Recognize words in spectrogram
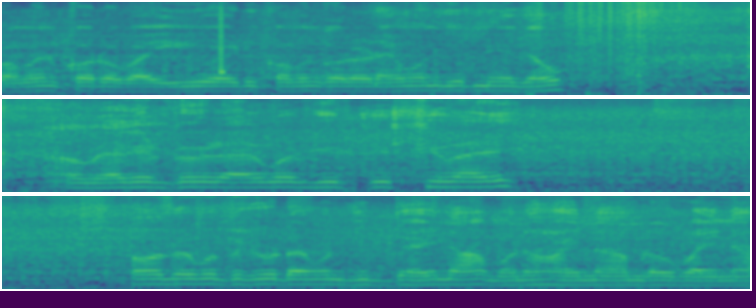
কমেন্ট করো ভাই ইউআইডি কমেন্ট করো ডায়মন্ড গিফট নিয়ে যাও। আমরা কিন্তু ডায়মন্ড গিফট দিচ্ছি ভাই। আমাদের মধ্যে কেউ ডায়মন্ড গিফট দেয় না, মনে হয় না, আমরাও পাই না।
